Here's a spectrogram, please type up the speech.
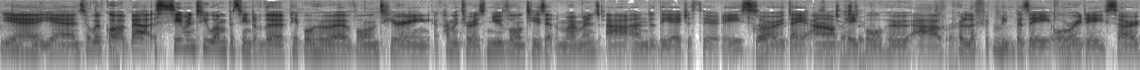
Yeah, yeah. And so we've got about 71% of the people who are volunteering, are coming through as new volunteers at the moment, are under the age of 30. So Great. they are Fantastic. people who are Great. prolifically busy already. So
